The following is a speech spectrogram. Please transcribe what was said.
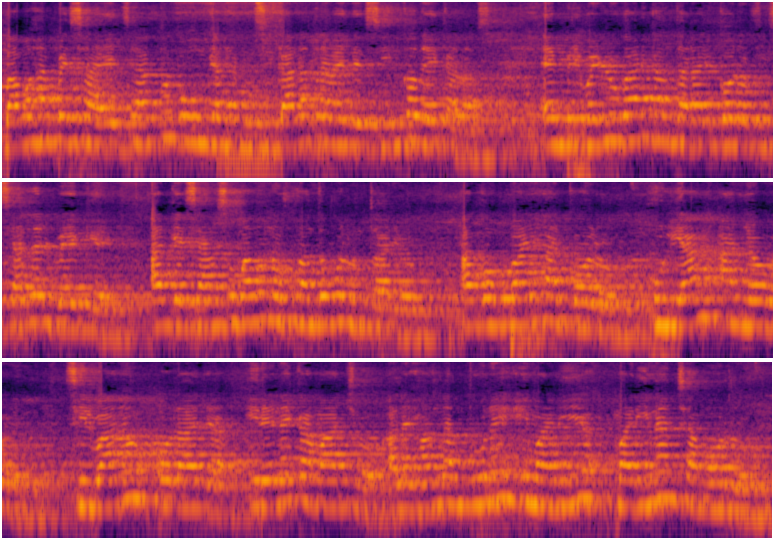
Vamos a empezar este acto con un viaje musical a través de cinco décadas. En primer lugar cantará el coro oficial del Beque, al que se han sumado unos cuantos voluntarios. Acompañan al coro Julián Añover, Silvano Olaya, Irene Camacho, Alejandra Antunes y María, Marina Chamorro.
